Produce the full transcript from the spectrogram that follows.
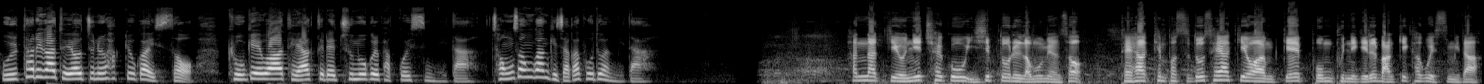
울타리가 되어주는 학교가 있어 교계와 대학들의 주목을 받고 있습니다. 정성관 기자가 보도합니다. 한낮 기온이 최고 20도를 넘으면서 대학 캠퍼스도 새학기와 함께 봄 분위기를 만끽하고 있습니다.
